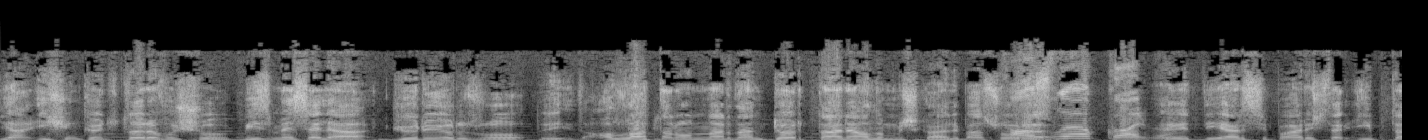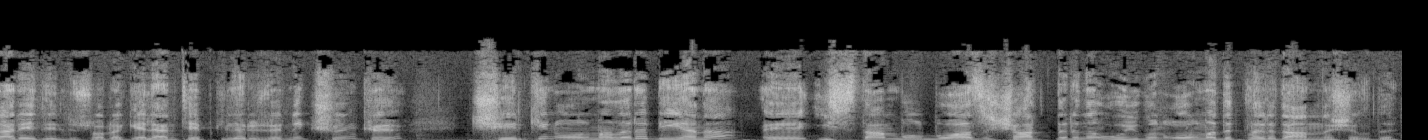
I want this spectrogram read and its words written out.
Ya işin kötü tarafı şu. Biz mesela görüyoruz o e, Allah'tan onlardan dört tane alınmış galiba. Sonra Fazla yok galiba. Evet diğer siparişler iptal edildi sonra gelen tepkiler üzerine. Çünkü çirkin olmaları bir yana e, İstanbul Boğazı şartlarına uygun olmadıkları da anlaşıldı.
